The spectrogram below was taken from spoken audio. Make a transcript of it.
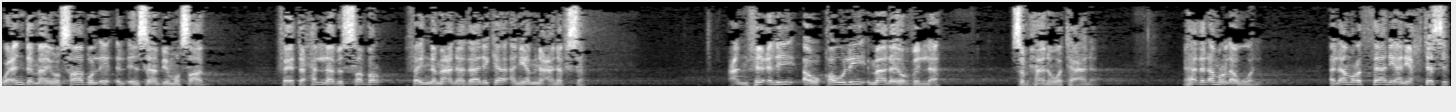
وعندما يصاب الإنسان بمصاب فيتحلى بالصبر فإن معنى ذلك أن يمنع نفسه عن فعل أو قول ما لا يرضي الله سبحانه وتعالى. هذا الأمر الأول. الأمر الثاني أن يحتسب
